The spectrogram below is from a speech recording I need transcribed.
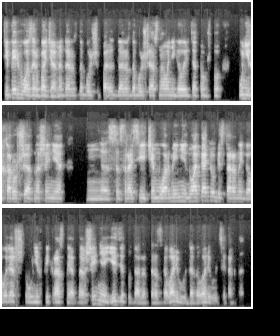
Теперь у Азербайджана гораздо больше, гораздо больше оснований говорить о том, что у них хорошие отношения с, с Россией, чем у Армении. Но опять обе стороны говорят, что у них прекрасные отношения, ездят туда, разговаривают, договариваются и так далее.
